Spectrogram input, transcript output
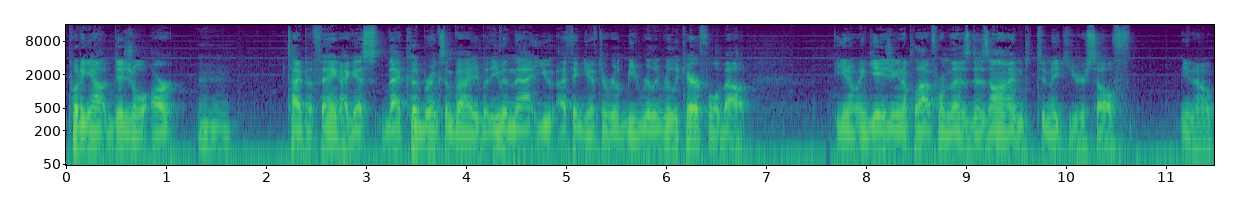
putting out digital art mm-hmm. type of thing. I guess that could bring some value, but even that you I think you have to really be really really careful about you know engaging in a platform that is designed to make you yourself, you know,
